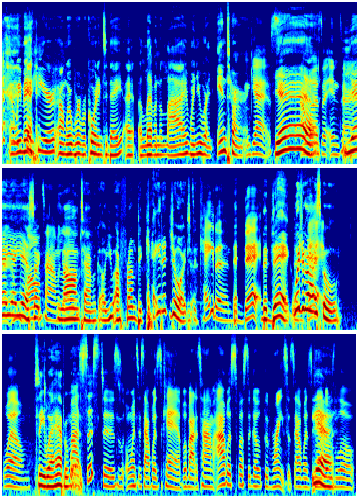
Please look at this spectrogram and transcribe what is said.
Yes, and we met here um, where we're recording today at Eleven Alive when you were an intern. Yes. Yeah, I was an intern. Yeah, yeah, yeah. Long so, time ago. Long time ago. You are from Decatur, Georgia. Decatur, the deck. the deck. Where'd you go to high school? Well, See what happened my was. sisters went to Southwest Cab, but by the time I was supposed to go through the ranks at Southwest Cab, Yeah. it was a little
